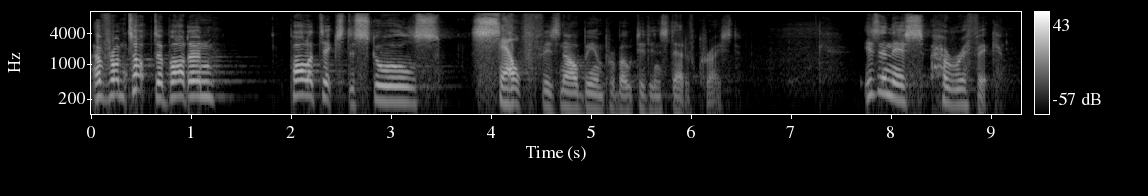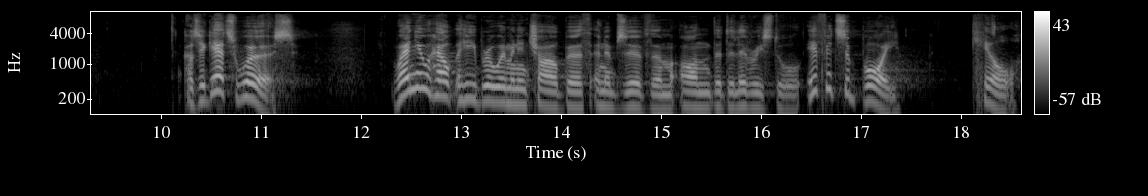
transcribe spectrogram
And from top to bottom, politics to schools, self is now being promoted instead of Christ. Isn't this horrific? Because it gets worse. When you help the Hebrew women in childbirth and observe them on the delivery stool, if it's a boy, kill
